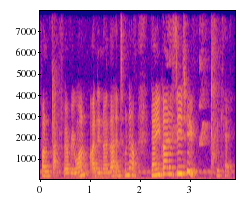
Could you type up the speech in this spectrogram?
fun fact for everyone I didn't know that until now now you guys do too okay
